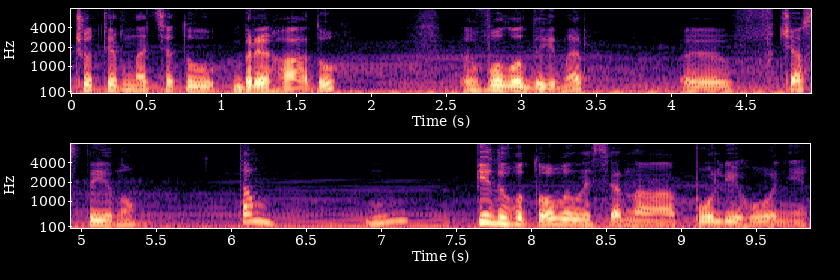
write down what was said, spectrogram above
в 14-ту бригаду в Володимир в частину. Там підготовилися на полігоні.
